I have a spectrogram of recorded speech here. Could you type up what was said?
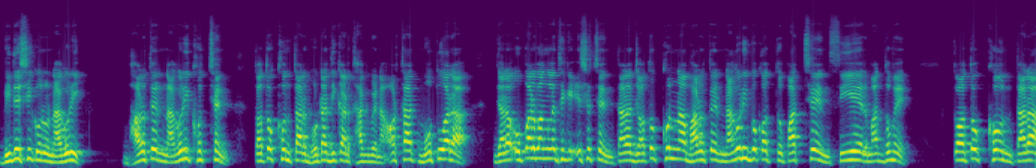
বিদেশি কোনো নাগরিক ভারতের নাগরিক হচ্ছেন, ততক্ষণ তার ভোটাধিকার থাকবে না। অর্থাৎ মতুয়ারা যারা ওপার বাংলা থেকে এসেছেন, তারা যতক্ষণ না ভারতের নাগরিকত্ব পাচ্ছেন সিএ এর মাধ্যমে, ততক্ষণ তারা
